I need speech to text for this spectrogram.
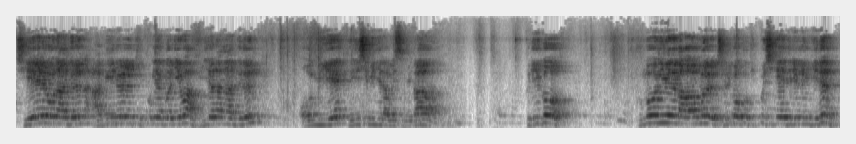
지혜로운 아들은 아비를 기쁘게 하거니와 미련한 아들은 어미의 근심이니라고 했습니다. 그리고 부모님의 마음을 즐겁고 기쁘시게 해드리는 길은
